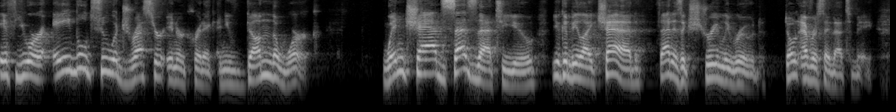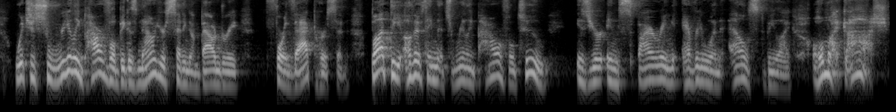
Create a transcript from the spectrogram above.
If you are able to address your inner critic and you've done the work, When Chad says that to you, you can be like, Chad, that is extremely rude. Don't ever say that to me, which is really powerful because now you're setting a boundary for that person. But the other thing that's really powerful too is you're inspiring everyone else to be like, oh my gosh,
